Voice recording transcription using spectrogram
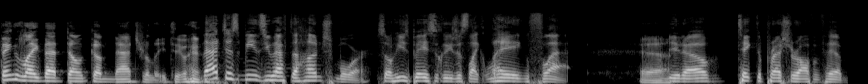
things like that don't come naturally to him. that just means you have to hunch more. So he's basically just like laying flat. yeah. You know, take the pressure off of him.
